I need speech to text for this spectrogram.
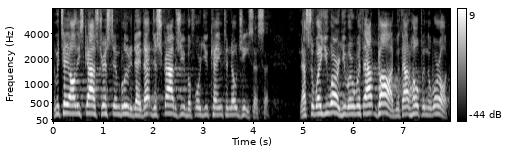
Let me tell you, all these guys dressed in blue today, that describes you before you came to know Jesus. That's the way you were. You were without God, without hope in the world.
